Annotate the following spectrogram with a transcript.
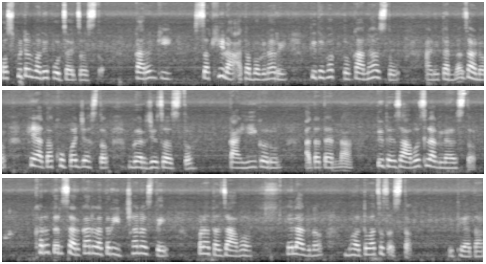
हॉस्पिटलमध्ये पोचायचं असतं. कारण की सखीला आता बघणारे तिथे फक्त कान्हा असतो आणि त्यांना जाणं हे आता खूपच जास्त गरजेचं असतं. काहीही करून आता त्यांना तिथे जावंच लागलं असतं. खरं तर सरकारला तर इच्छा नसते पण आता जावं हे लागणं महत्त्वाचंच असतं. इथे आता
